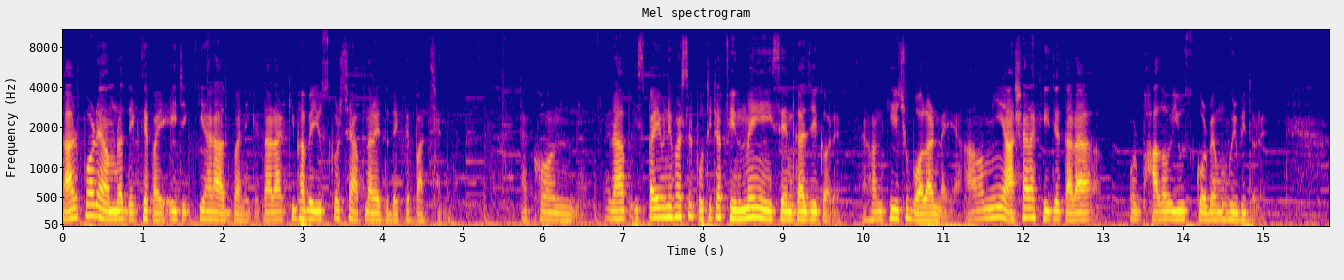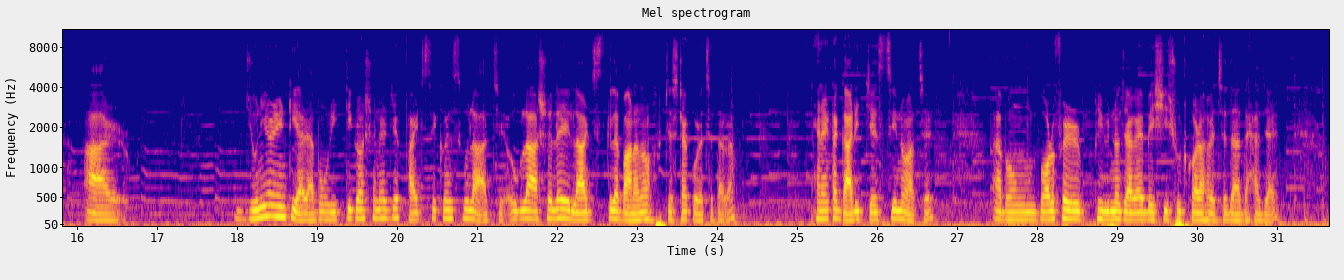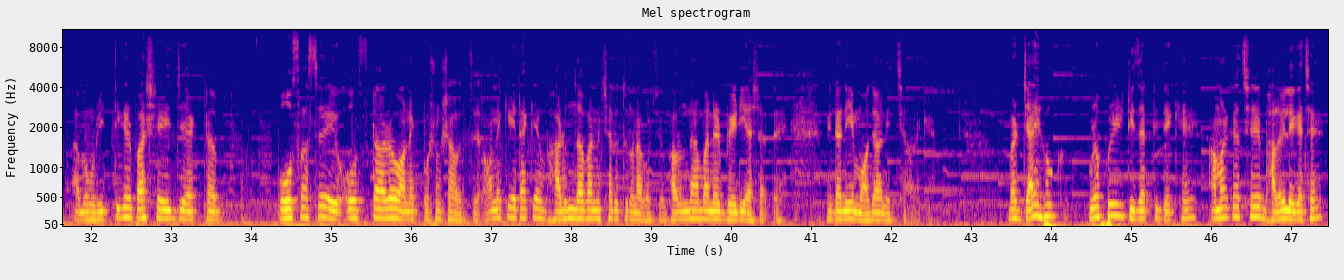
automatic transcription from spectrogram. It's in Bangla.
তারপরে আমরা দেখতে পাই এই যে কিয়ারা আদবানিকে তারা কীভাবে ইউজ করছে আপনারা এই তো দেখতে পাচ্ছেন। এখন এরা স্পাই ইউনিভার্সের প্রতিটা ফিল্মেই এই সেম কাজই করে। এখন কিছু বলার নাই। আমি আশা রাখি যে তারা ওর ভালো ইউজ করবে মুভির ভিতরে। আর জুনিয়র এনটিআর এবং ঋত্বিক রোশনের যে ফাইট সিকোয়েন্সগুলো আছে, ওগুলো আসলে লার্জ স্কেলে বানানোর চেষ্টা করেছে তারা। এখানে একটা গাড়ির চেস সিনও আছে এবং বরফের বিভিন্ন জায়গায় বেশি শ্যুট করা হয়েছে যা দেখা যায়। এবং ঋত্বিকের পাশে এই যে একটা ওফ আছে, এই ওলফটারও অনেক প্রশংসা হচ্ছে। অনেকে এটাকে ভারুন ধাবানের সাথে তুলনা করছে ভারুন ধাবানের ভেড়িয়ার সাথে। এটা নিয়ে মজাও নিচ্ছে অনেকে। বাট যাই হোক, পুরোপুরি টিজারটি দেখে আমার কাছে ভালোই লেগেছে।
